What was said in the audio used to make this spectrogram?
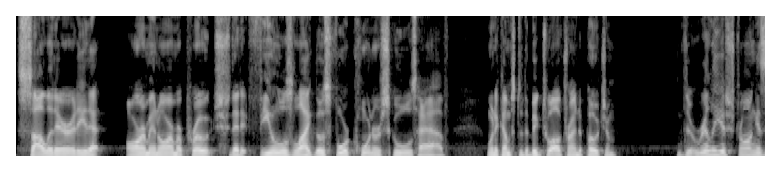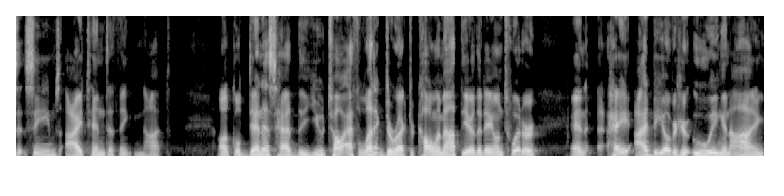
solidarity, that arm in arm approach that it feels like those four corner schools have when it comes to the Big 12 trying to poach them, is it really as strong as it seems? I tend to think not. Uncle Dennis had the Utah athletic director call him out the other day on Twitter. And hey, I'd be over here oohing and eyeing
